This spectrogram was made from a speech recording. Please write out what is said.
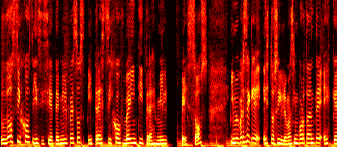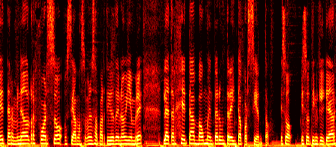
dos hijos 17 mil pesos y tres hijos 23 mil pesos. Y me parece que esto sí, lo más importante es que terminado el refuerzo, o sea, más o menos a partir de noviembre, la tarjeta va a aumentar un 30%. Eso, eso tiene que quedar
